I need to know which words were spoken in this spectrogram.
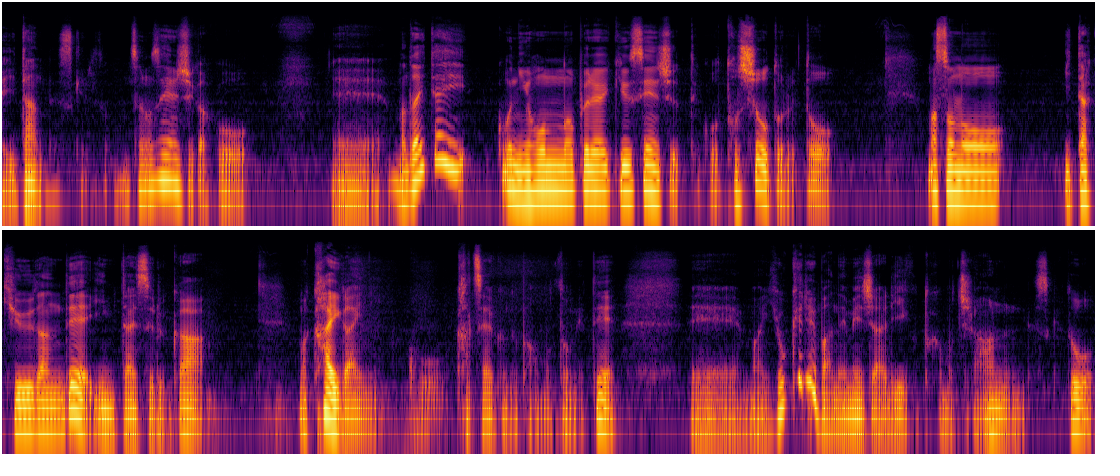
え、いたんですけれども、その選手がこう、えー、まあ大体、こう日本のプロ野球選手ってこう年を取ると、まあその、いた球団で引退するか、まあ海外にこう活躍の場を求めて、えー、まあ良ければね、メジャーリーグとかもちろんあるんですけど、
